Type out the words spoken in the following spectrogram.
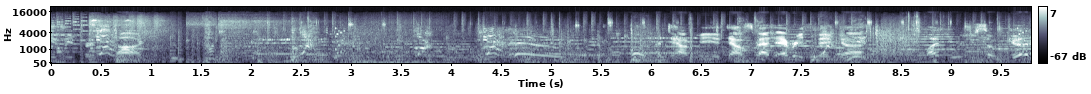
easy first stock. Down B, a down smash, everything. Uh, why are you so good?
